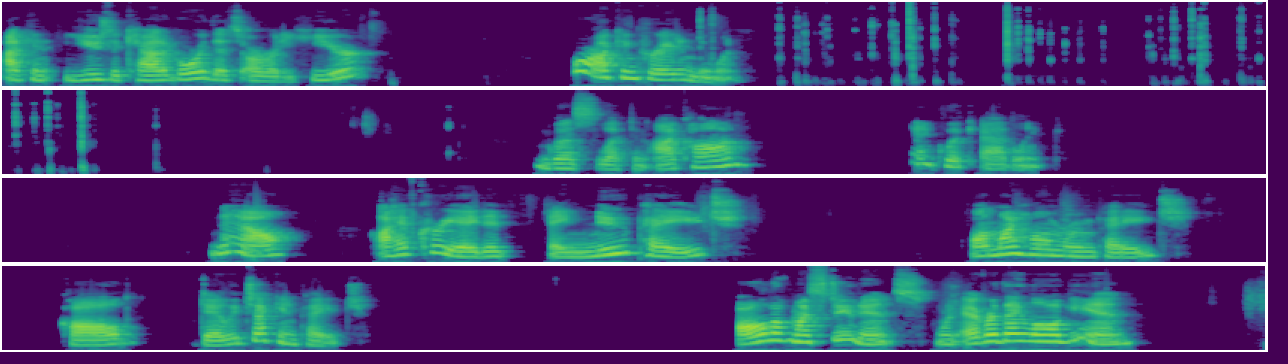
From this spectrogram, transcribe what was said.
I can use a category that's already here, or I can create a new one. I'm going to select an icon and click Add Link. Now, I have created a new page on my homeroom page called Daily Check-in Page. All of my students, whenever they log in,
